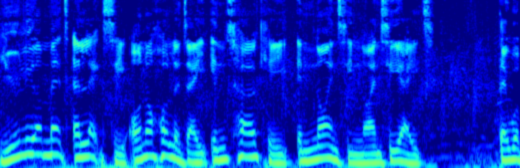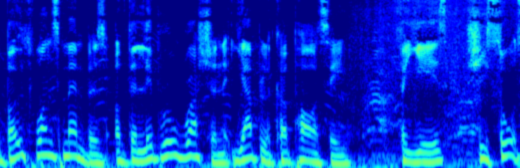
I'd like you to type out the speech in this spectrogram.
Yulia met Alexei on a holiday in Turkey in 1998. They were both once members of the liberal Russian Yabloko party. For years, she sought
